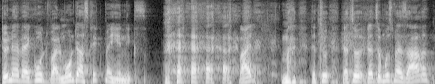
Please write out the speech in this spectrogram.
Döner wäre gut, weil montags kriegt man hier nichts. weil, dazu, dazu, dazu muss man sagen,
